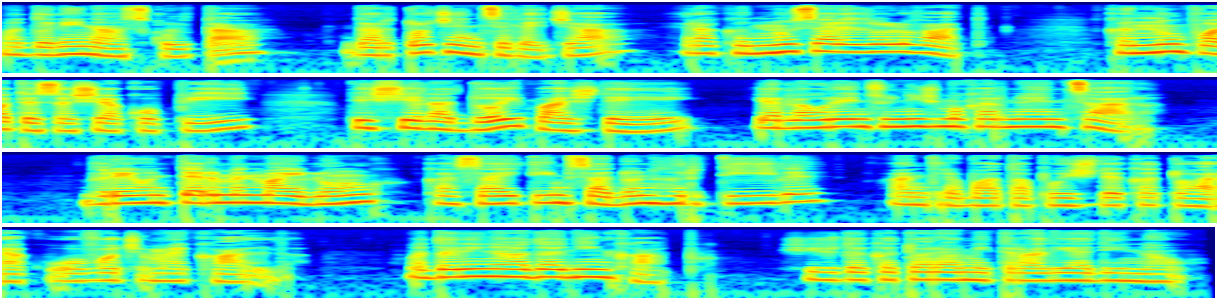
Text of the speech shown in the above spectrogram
Mădălina asculta, dar tot ce înțelegea era că nu s-a rezolvat, că nu poate să-și ia copiii, deși e la doi pași de ei, iar Laurențiu nici măcar nu e în țară. Vrei un termen mai lung ca să ai timp să adun hârtiile? a întrebat apoi judecătoarea cu o voce mai caldă. Mădălina a dat din cap și judecătoarea mitralia din nou.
